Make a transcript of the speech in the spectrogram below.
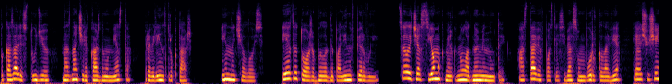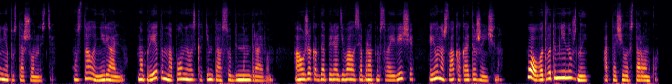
показали студию, назначили каждому место, провели инструктаж. И началось. И это тоже было для Полины впервые. Целый час съемок мелькнул одной минутой, оставив после себя сумбур в голове и ощущение опустошенности. Устала нереально, но при этом наполнилась каким-то особенным драйвом. А уже когда переодевалась обратно в свои вещи, ее нашла какая-то женщина. «О, вот вы-то мне и нужны», — оттащила в сторонку.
